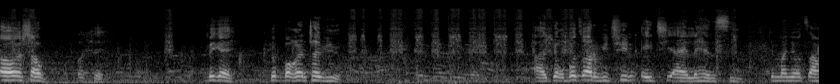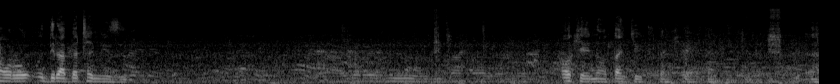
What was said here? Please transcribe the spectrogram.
Oh, sharp. Okay. Big A. Ke po go interview. a ke go botsa gore between ati le hensi ke mang yo o tsang gore o dira better music okay no thank you thank you thank you, thank you. Uh,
